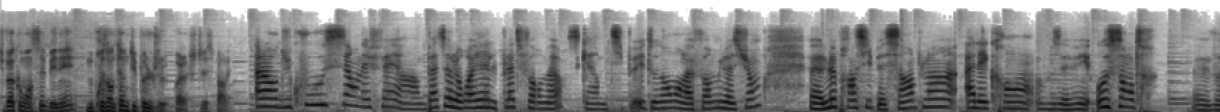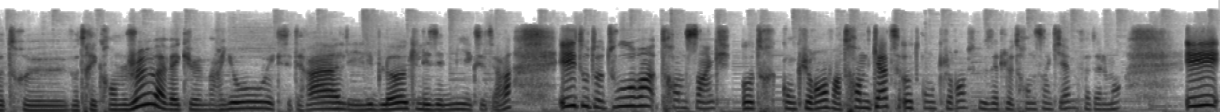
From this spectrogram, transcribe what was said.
Tu vas commencer, Béné, nous présenter un petit peu le jeu. Voilà, je te laisse parler. Alors du coup, c'est en effet un Battle Royale platformer, ce qui est un petit peu étonnant dans la formulation. Euh, le principe est simple. À l'écran, vous avez au centre votre, votre écran de jeu avec euh, Mario, etc., les, les blocs, les ennemis, etc. Et tout autour, 35 autres concurrents, enfin 34 autres concurrents, puisque vous êtes le 35e fatalement. Et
